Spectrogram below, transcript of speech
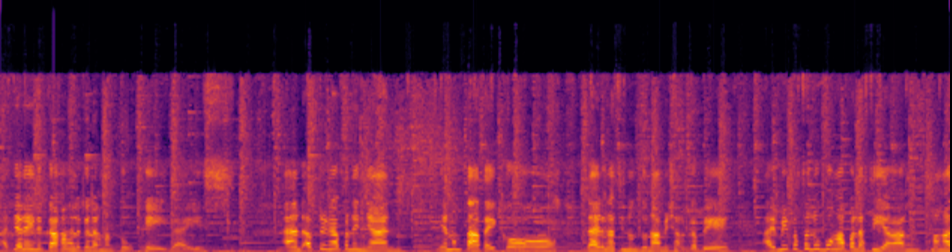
At yan ay nagkakahalaga lang ng 2K, guys. And after nga pala niyan, yan ang tatay ko. Dahil nga sinundo namin siya kagabi, ay may pasalubong nga pala siyang mga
